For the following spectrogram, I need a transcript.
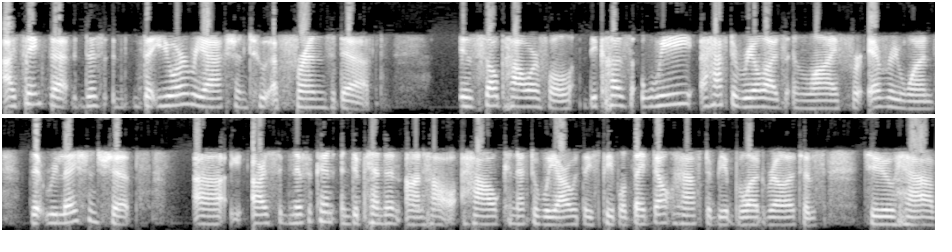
I think that this that your reaction to a friend's death is so powerful because we have to realize in life for everyone that relationships uh, are significant and dependent on how how connected we are with these people. They don't have to be blood relatives to have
